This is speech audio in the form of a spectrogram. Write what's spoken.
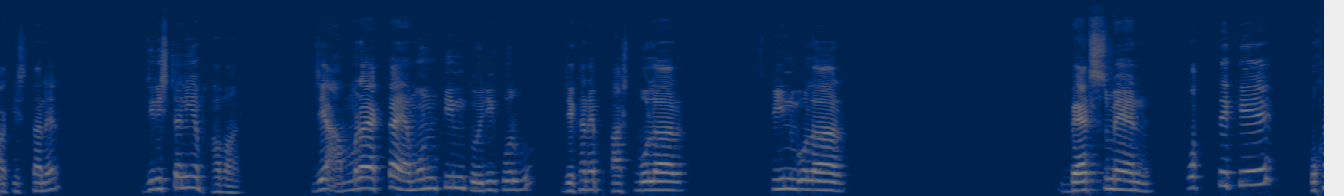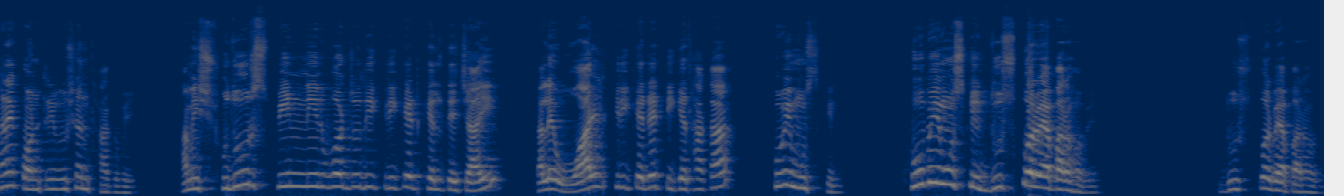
পাকিস্তানের, জিনিসটা নিয়ে ভাবার। যে আমরা একটা এমন টিম তৈরি করব, যেখানে fast bowler spin bowler batsman প্রত্যেকে ওখানে কন্ট্রিবিউশন থাকবে। আমি সুদূর স্পিন নির্ভর যদি ক্রিকেট খেলতে চাই, তাহলে ওয়ার্ল্ড ক্রিকেটে টিকে থাকা খুবই মুশকিল। খুবই মুশকিল, দুষ্কর ব্যাপার হবে। দুষ্কর ব্যাপার হবে।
